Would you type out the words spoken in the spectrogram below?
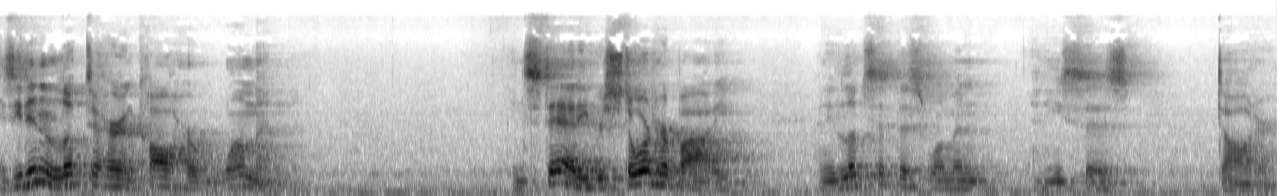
is he didn't look to her and call her woman. Instead, he restored her body and he looks at this woman and he says, Daughter.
